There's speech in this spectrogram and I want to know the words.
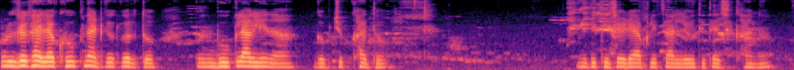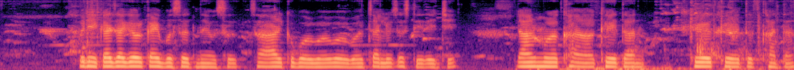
रुद्र खायला खूप नाटकं करतो. पण भूक लागली ना गपचूप खातो. मी ती खिचडी आपली चालली होती त्याची खाणं. पण एका जागेवर काही बसत नाही असं. सारखं बळबळ बळबळ चालूच असते त्याची. लहान मुलं खा खेळताना खेळत खेळतच खातात.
